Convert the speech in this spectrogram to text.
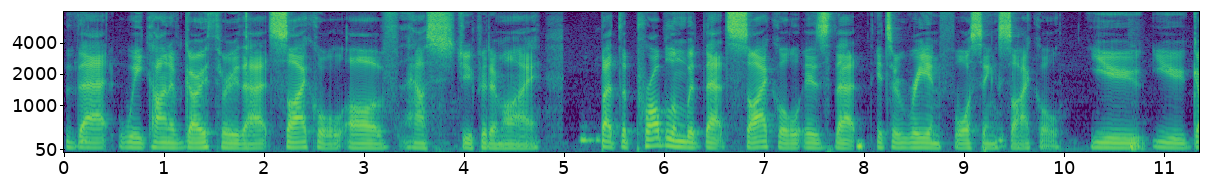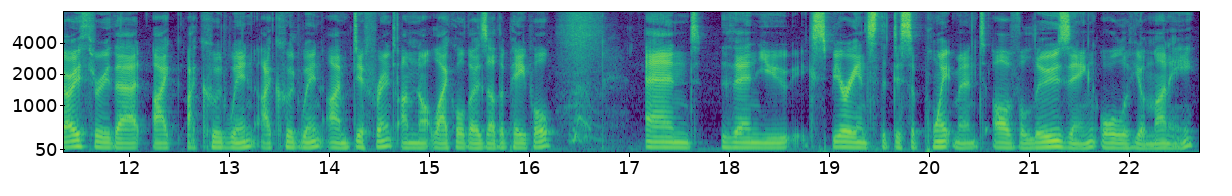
that we kind of go through that cycle of how stupid am I. But the problem with that cycle is that it's a reinforcing cycle. You you go through that I, I could win, I could win, I'm different, I'm not like all those other people. And then you experience the disappointment of losing all of your money.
